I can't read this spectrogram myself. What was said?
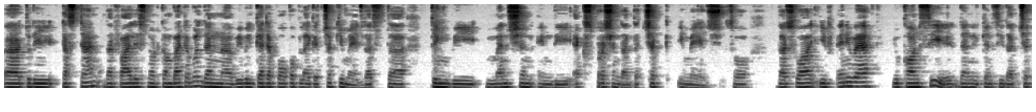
uh, to the TestStand. That file is not compatible. Then uh, we will get a pop-up like a check image. That's the thing we mention in the expression that the check image. So that's why if anywhere you can't see it then you can see that check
